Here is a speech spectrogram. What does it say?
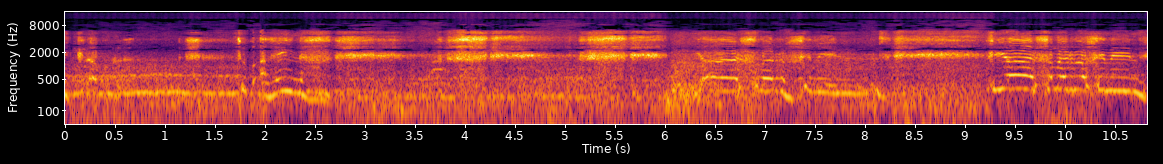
İkramna. Tub aleyna. Ya Erhamer Rahimin Ya Erhamer Rahimin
